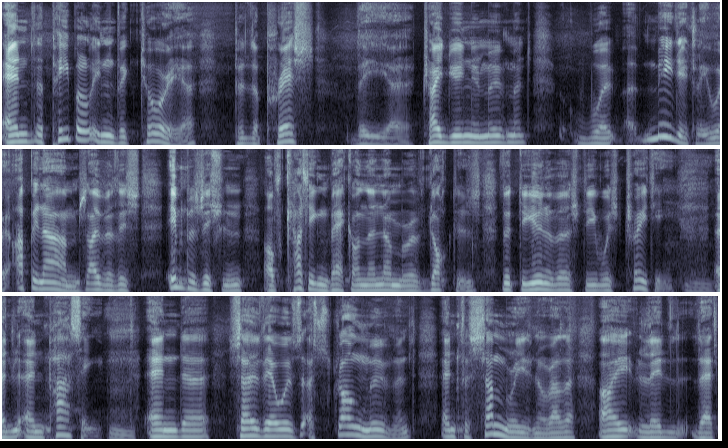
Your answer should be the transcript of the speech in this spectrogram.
And the people in Victoria, the press, the uh, trade union movement, were immediately were up in arms over this imposition of cutting back on the number of doctors that the university was treating and and passing, and uh, so there was a strong movement, and for some reason or other, I led that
